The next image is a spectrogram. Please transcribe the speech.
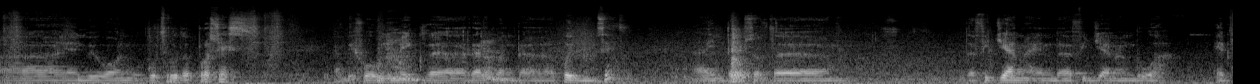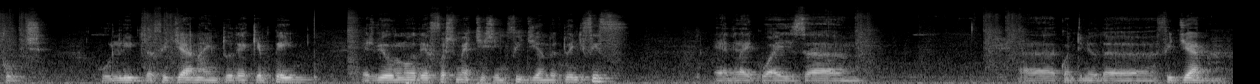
uh, and we want to go through the process uh, before we make the relevant uh, appointments eh? uh, in terms of the the Fijiana and the Fijiana Ndrua head coach who lead the Fijiana into their campaign. As we all know, their first match is in Fiji on the 25th, and likewise. Um, continue the Fijiana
